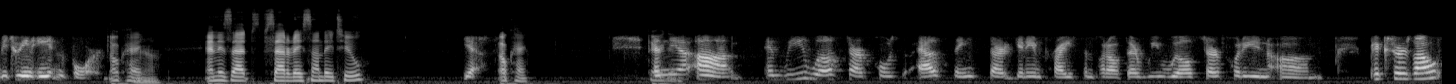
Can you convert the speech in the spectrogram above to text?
between 8 and 4. Okay. Yeah. And is that Saturday, Sunday too? Yes. Okay. Very and good. the um and we will start post as things start getting priced and put out there. We will start putting um, pictures out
